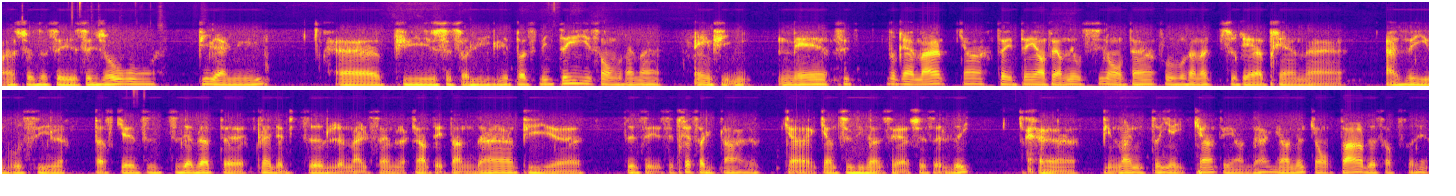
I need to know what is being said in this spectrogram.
Hein. Je veux dire, c'est, le jour, puis la nuit. Euh, puis c'est ça, les, les possibilités sont vraiment infinies. Mais c'est vraiment, quand tu as été enfermé aussi longtemps, faut vraiment que tu réapprennes à, à vivre aussi. Là. Parce que tu, tu développes euh, plein d'habitudes malsaines là, quand tu es en dedans. Puis euh, c'est, c'est très solitaire là, quand, quand tu vis dans le CHSLD. Euh, puis même, tu sais, quand tu es en dedans, il y en a qui ont peur de sortir.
